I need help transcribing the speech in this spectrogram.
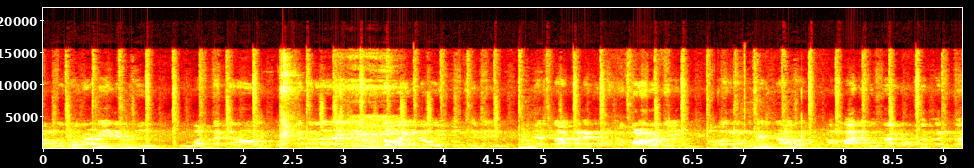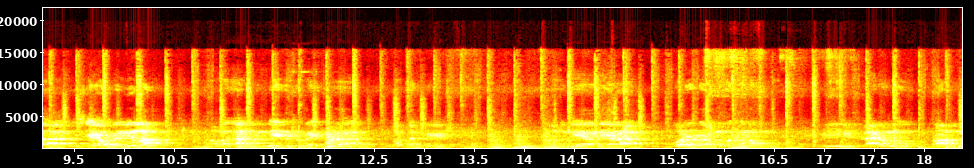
ನಮ್ದು ಹೋರಾಟ ಏನಿತ್ತು, ಈ ವರ್ತಕರು, ವರ್ತಕರ ಯುಕ್ತವಾಗಿ ನಾವು ಇತ್ತು ಜಸ್ಟ್ ಆ ಕಾರ್ಯಕ್ರಮ ಅವಾಗ ಅವರಲ್ಲಿ ಇಲ್ಲ ಅವಾಗ ನೇತೃತ್ವ ರೈತರ ವರ್ತಕರಿಗೆ ನೇರ ನೇರ ಹೋರಾಡುವ ಮೂಲಕ ನಾವು ಈ ಕಾರ್ಯವನ್ನು ಪ್ರಾರಂಭ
